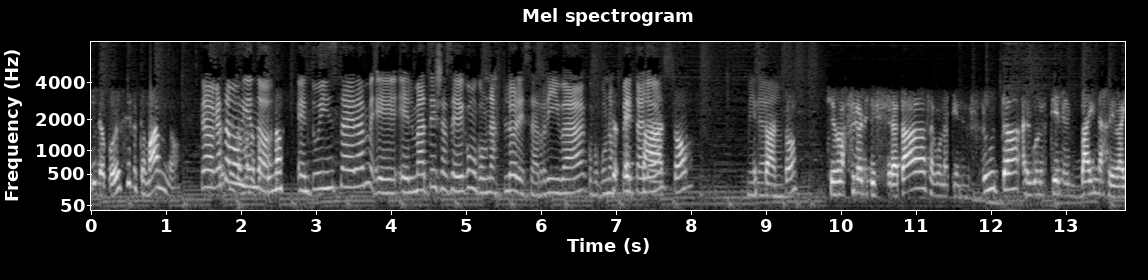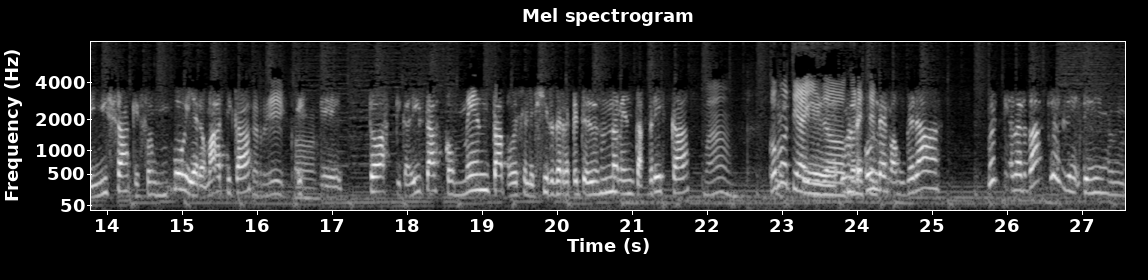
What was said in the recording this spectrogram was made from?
y lo podés ir tomando. Claro, acá estamos viendo en tu Instagram eh, el mate ya se ve como con unas flores arriba, como con unos pétalos. Exacto, Mirá. exacto. Lleva flores deshidratadas, algunos tienen fruta, algunos tienen vainas de vainilla que son muy aromáticas. Qué rico. este, todas picaditas con menta, podés elegir de repente de una menta fresca. Wow. ¿Cómo te ha Este, ido un, con este? un lemongrass. Pues la verdad que de, de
